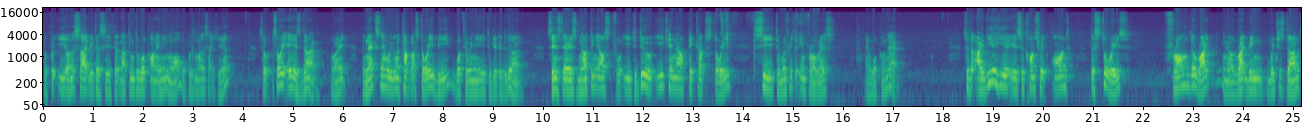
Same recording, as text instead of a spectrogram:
We'll put E on the side because he's got nothing to work on anymore. We'll put him on the side here. So story A is done, right? The next thing we're going to talk about story B. What can we need to get it done? Since there is nothing else for E to do, E can now pick up story C to move it to in progress and work on that. So the idea here is to concentrate on the stories from the right, you know, right being which is done,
